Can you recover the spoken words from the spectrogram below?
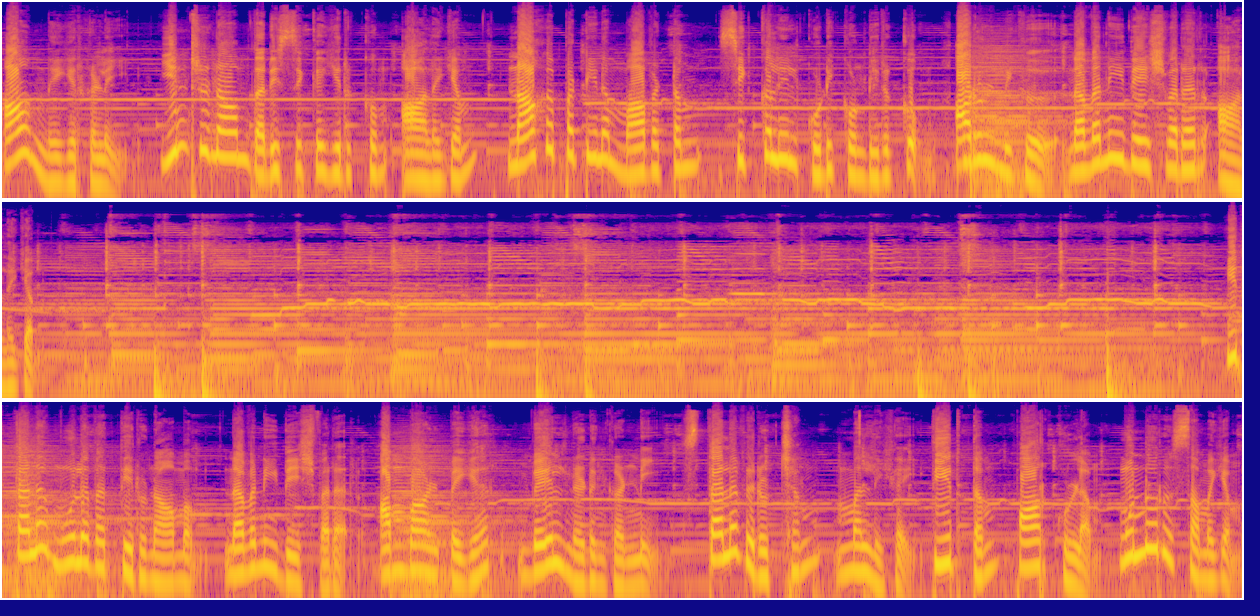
ஆம் நேயர்களே இன்று நாம் தரிசிக்க இருக்கும் ஆலயம் நாகப்பட்டினம் மாவட்டம் சிக்கலில் குடிக்கொண்டிருக்கும் அருள்மிகு நவநீதேஸ்வரர் ஆலயம். தல மூலவர் திருநாமம் நவநீதேஸ்வரர். அம்பாள் பெயர் வேல் நெடுங்கண்ணி ஸ்தல விருட்சம் மல்லிகை தீர்த்தம் பார்க்குளம். முன்னொரு சமயம்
